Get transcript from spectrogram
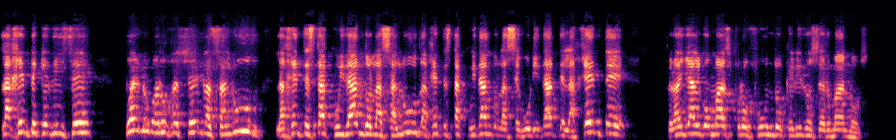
La gente que dice, bueno, Baruch Hashem, la salud, la gente está cuidando la salud, la gente está cuidando la seguridad de la gente, pero hay algo más profundo, queridos hermanos.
